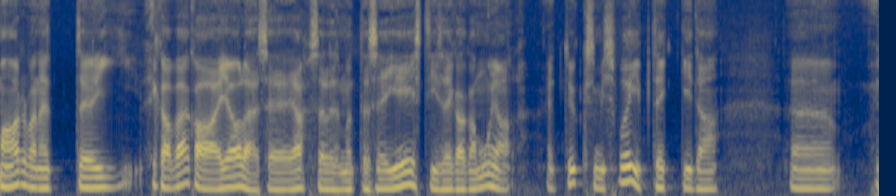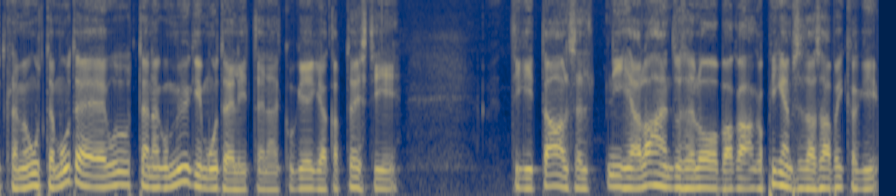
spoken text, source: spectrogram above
ma arvan, et ega väga ei ole see jah, selles mõttes ei Eestis ega ka mujal. et üks, mis võib tekkida, äh, ütleme uute mude-, uute nagu müügimudelitena, et kui keegi hakkab tõesti digitaalselt nii hea lahenduse loob, aga, aga pigem seda saab ikkagi,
